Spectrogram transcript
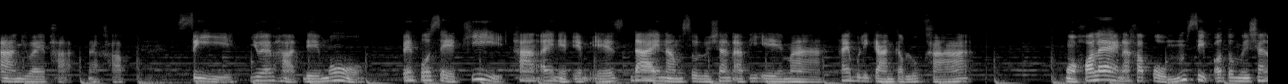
ทาง UiPath นะครับ 4. UiPath Demo เป็นโปรเซสที่ทาง iNet MS ได้นำ Solution RPA มาให้บริการกับลูกค้า หัวข้อแรกนะครับผม 10 Automation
